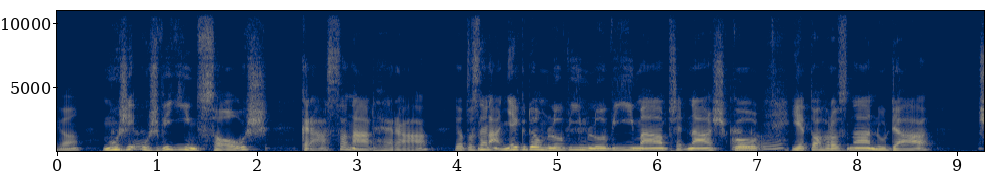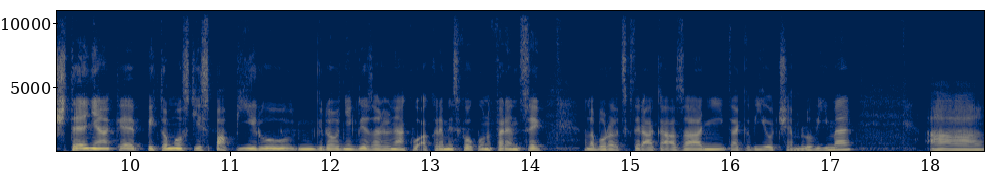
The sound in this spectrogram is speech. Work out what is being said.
Jo? Muži uh-huh. už vidím souš, krása nádhera, jo, to znamená, někdo mluví, mluví, má přednášku, ano. je to hrozná nuda, čte nějaké pitomosti z papíru, kdo někdy zažil nějakou akademickou konferenci nebo která kázání, tak ví, o čem mluvíme. A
